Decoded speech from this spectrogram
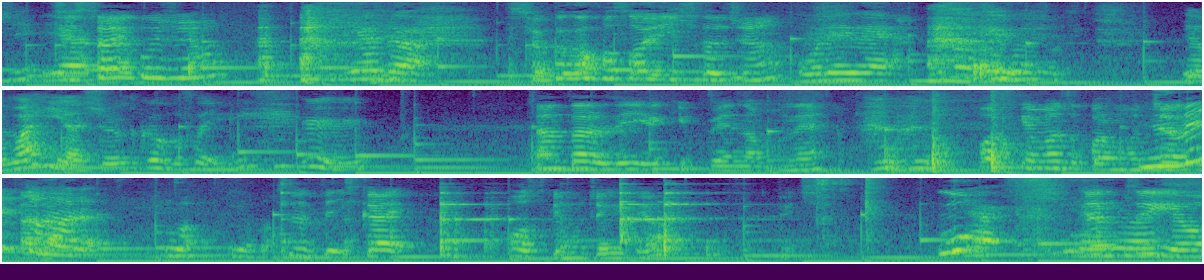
ち？小さい子順？やだ。食が細い人順？俺が。じゃあマヒが食が細い。うん。ちゃんとあるでいいよきっぺんなもんね。オスケまずこれ持ちぬ上げたら。めっとなる。うわやばちょっと一回オスケ持ち上げてよ。うわじゃあ次を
